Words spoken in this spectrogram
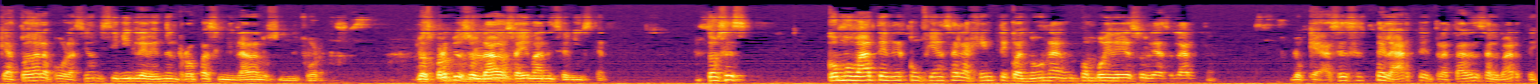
que a toda la población civil le venden ropa similar a los uniformes. Los propios soldados ahí van y se visten. Entonces, ¿cómo va a tener confianza la gente cuando un convoy de eso le hace el alto? Lo que hace es pelarte, tratar de salvarte.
